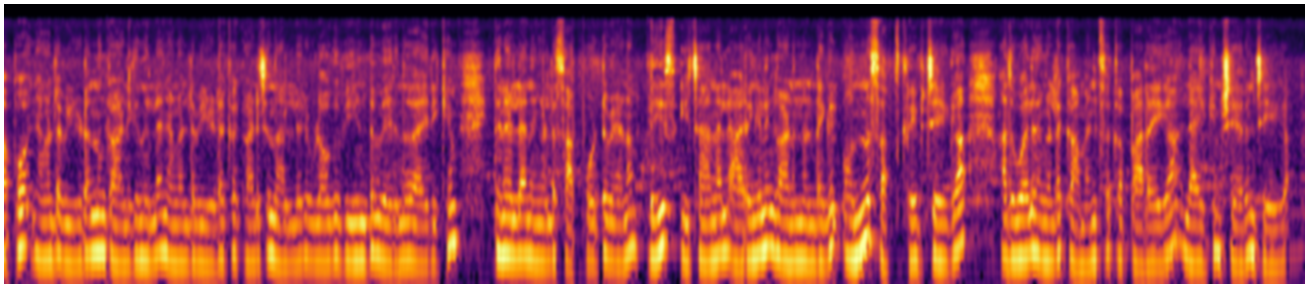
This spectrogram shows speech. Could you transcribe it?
അപ്പോൾ ഞങ്ങളുടെ വീടൊന്നും കാണിക്കുന്നില്ല. ഞങ്ങളുടെ വീടൊക്കെ കാണിച്ച് നല്ലൊരു വ്ളോഗ് വീണ്ടും വരുന്നതായിരിക്കും. ഇതിനെല്ലാം നിങ്ങളുടെ സപ്പോർട്ട് വേണം. പ്ലീസ് ഈ ചാനൽ ആരെങ്കിലും കാണുന്നുണ്ടെങ്കിൽ ഒന്ന് സബ്സ്ക്രൈബ് ചെയ്യുക. അതുപോലെ നിങ്ങളുടെ കമൻസൊക്കെ പറയുക. ലൈക്കും ഷെയറും ചെയ്യുക.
